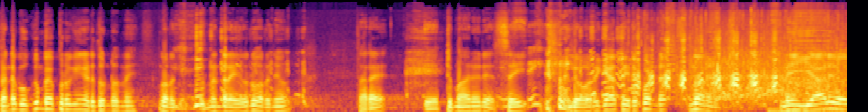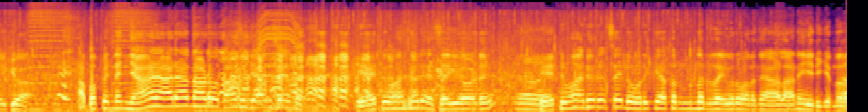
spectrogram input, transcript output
തന്റെ ബുക്കും പേപ്പറും ഒക്കെ എടുത്തോണ്ട് വന്നേ എന്ന് പറഞ്ഞു. പിന്നെ ഡ്രൈവർ പറഞ്ഞു സാറേ ഏറ്റുമാനൂർ എസ് ഐ ലോറിക്കകത്ത് ഇരിപ്പുണ്ട് എന്ന് പറഞ്ഞു. പിന്നെ ഇയാൾ ചോദിക്കുക അപ്പൊ പിന്നെ ഞാൻ ആരാന്നാടോ താൻ വിചാരിച്ചത് ഏറ്റുമാനൂർ എസ് ഐയോട് ഏറ്റുമാനൂർ എസ് ഐ ലോറിക്കകത്തുണ്ടെന്ന് ഡ്രൈവർ പറഞ്ഞ ആളാണ് ഈ ഇരിക്കുന്നത്.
